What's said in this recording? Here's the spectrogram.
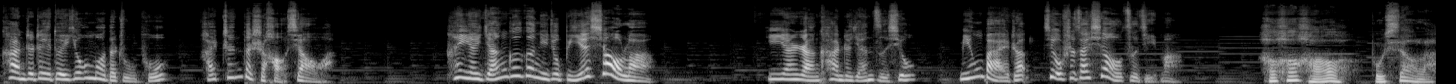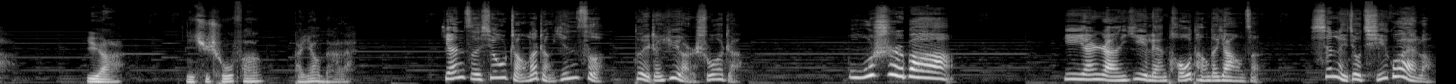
看着这对幽默的主仆，还真的是好笑啊。哎呀，严哥哥，你就别笑了。伊嫣然看着严子修，明摆着就是在笑自己嘛。好，好，好，不笑了。玉儿，你去厨房把药拿来。严子修整了整音色，对着玉儿说着：“不是吧？”伊嫣然一脸头疼的样子，心里就奇怪了：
